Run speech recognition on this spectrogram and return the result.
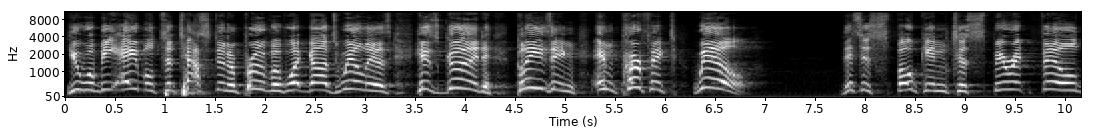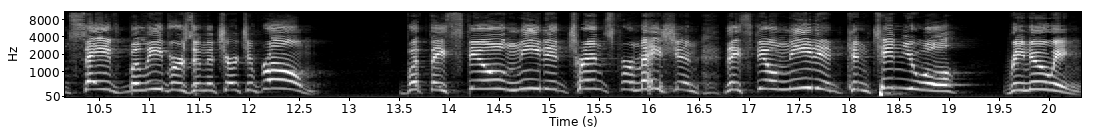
you will be able to test and approve of what God's will is His good, pleasing, and perfect will. This is spoken to spirit filled, saved believers in the church of Rome. But they still needed transformation, they still needed continual renewing.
